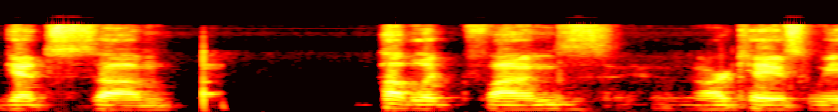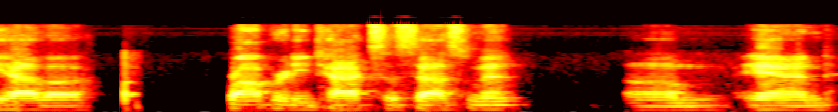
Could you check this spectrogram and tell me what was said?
gets um, public funds. In our case, we have a property tax assessment, um, and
